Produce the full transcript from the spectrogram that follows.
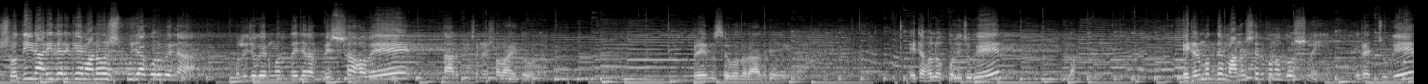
সতী নারীদেরকে মানুষ পূজা করবে না। কলিযুগের মধ্যে যারা বেশ্যা হবে, তার পিছনে সবাই দৌড়াবে। প্রেম সে বলো, রাধে। এটা হলো কলিযুগের লক্ষণ। এটার মধ্যে মানুষের কোনো দোষ নেই। এটা যুগের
